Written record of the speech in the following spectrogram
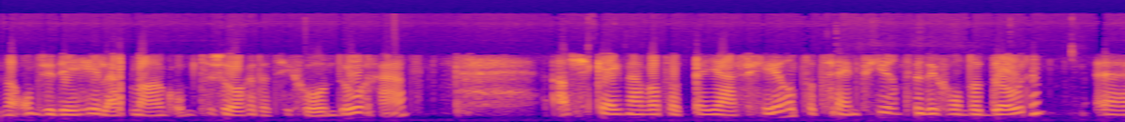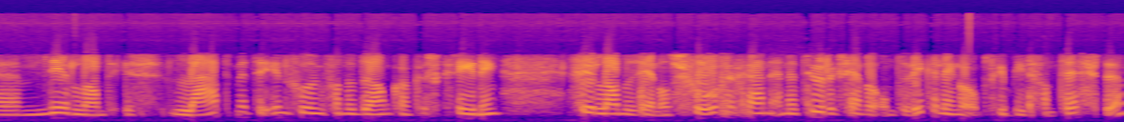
naar ons idee heel erg belangrijk om te zorgen dat die gewoon doorgaat. Als je kijkt naar wat dat per jaar scheelt, dat zijn 2400 doden. Um, Nederland is laat met de invoering van de darmkankerscreening. Veel landen zijn ons voorgegaan en natuurlijk zijn er ontwikkelingen op het gebied van testen.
